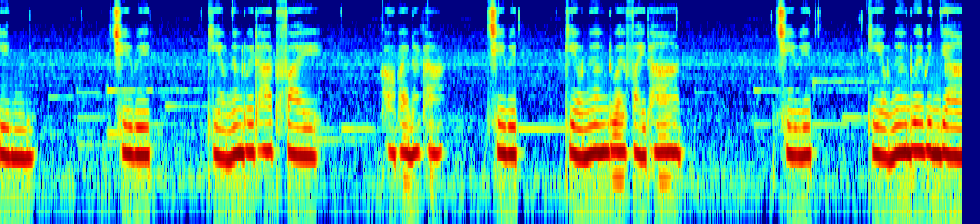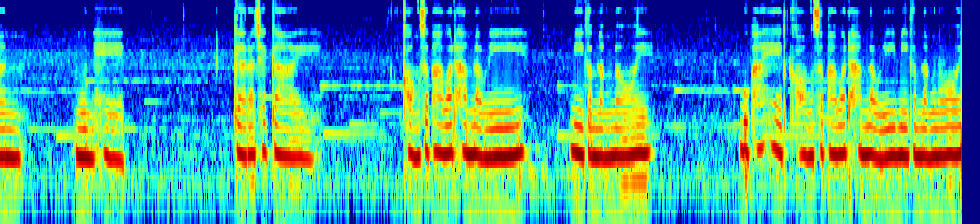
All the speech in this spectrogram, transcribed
กิน ชีวิต เกี่ยวเนื่องด้วยธาตุไฟ ขอไปนะคะ ชีวิตเกี่ยวเนื่องด้วยไฟธาตุชีวิต เกี่ยวเนื่องด้วยวิญญาณ มูลเหตุ การชกาย ของสภาวธรรมเหล่านี้ มีกำลังน้อย บุพเหตุของสภาวธรรมเหล่านี้มีกำลังน้อย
